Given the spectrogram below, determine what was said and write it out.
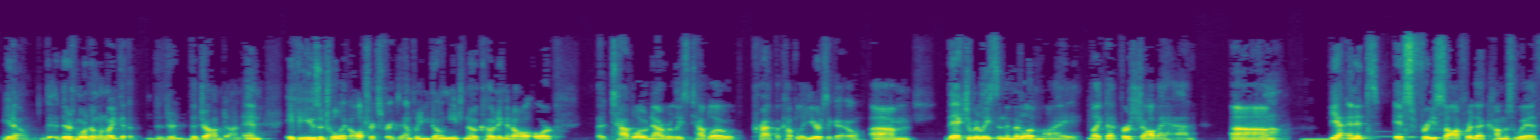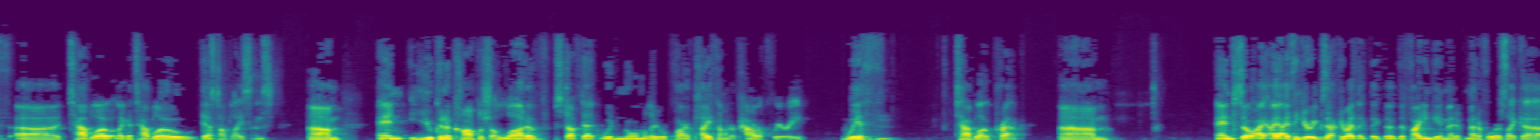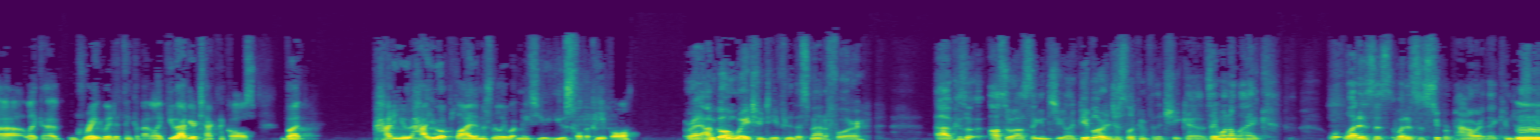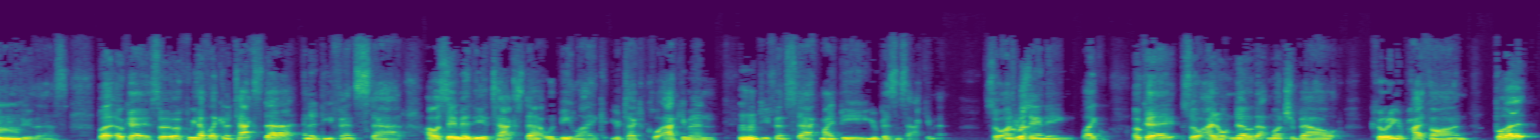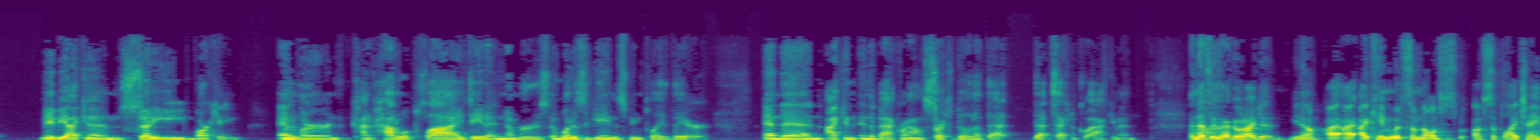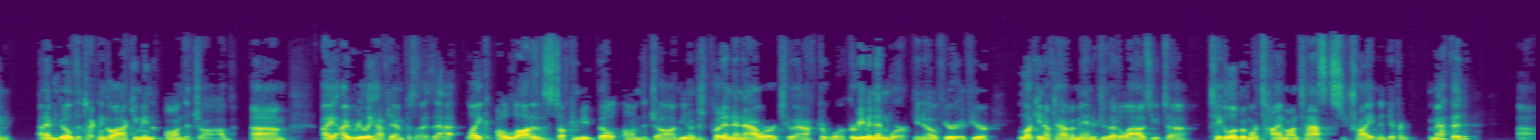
you know, th- there's more than one way to get the, the, the, job done. And if you use a tool like Alteryx, for example, you don't need to know coding at all. Or uh, Tableau now released Tableau Prep a couple of years ago. Um, they actually released in the middle of my like that first job I had. Um, wow. Yeah, and it's it's free software that comes with uh, Tableau, like a Tableau desktop license, um, and you can accomplish a lot of stuff that would normally require Python or Power Query with mm-hmm. Tableau Prep. Um, and so I, I, think you're exactly right. Like the, the, fighting game metaphor is like a like a great way to think about it. Like you have your technicals, but how do you how you apply them is really what makes you useful to people. Right. I'm going way too deep into this metaphor because uh, also I was thinking too, like people are just looking for the cheat codes. They want to like, what is this? What is the superpower that can just mm. get you through this? But okay, so if we have like an attack stat and a defense stat, I would say maybe the attack stat would be like your technical acumen. Mm-hmm. Your defense stack might be your business acumen. So understanding Correct. like, okay, so I don't know that much about coding or Python, but maybe I can study marketing and mm-hmm. learn kind of how to apply data and numbers and what is the game that's being played there and then I can in the background start to build up that that technical acumen. And that's exactly um, what I did. You know, I, I came with some knowledge of supply chain, and I built mm-hmm. the technical acumen on the job. Um, I, I, really have to emphasize that. Like a lot of the stuff can be built on the job. You know, just put in an hour or two after work, or even in work. You know, if you're if you're lucky enough to have a manager that allows you to take a little bit more time on tasks to try it in a different method. Uh,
